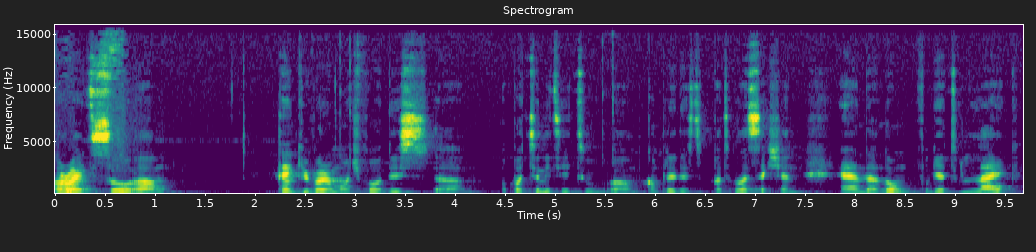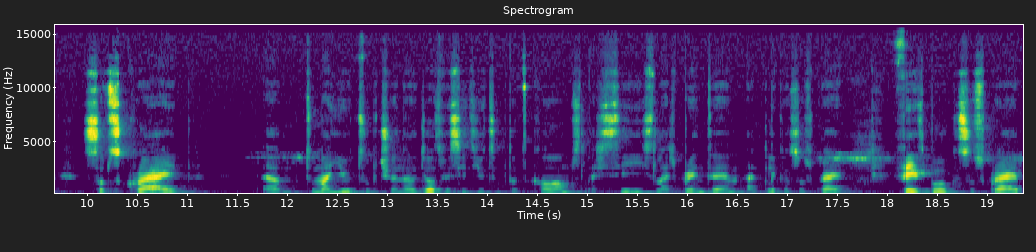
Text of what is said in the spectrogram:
Alright, so um, thank you very much for this um, opportunity to um, complete this particular section. And uh, don't forget to like subscribe um, to my youtube channel just visit youtube.com slash c slash braintem and click on subscribe. Facebook subscribe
